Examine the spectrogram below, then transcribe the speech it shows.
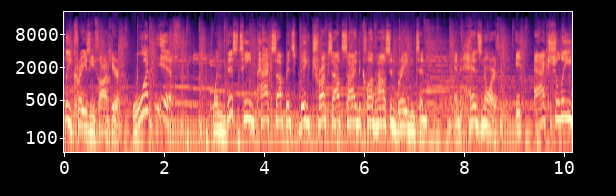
completely crazy thought here. What if, when this team packs up its big trucks outside the clubhouse in Bradenton and heads north, it actually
